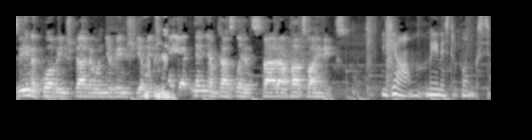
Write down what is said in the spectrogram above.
zina, ko viņš dara, un ja viņš, ja viņš neņem tās lietas vērā, pats vainīgs. Jā, ministra kungs.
